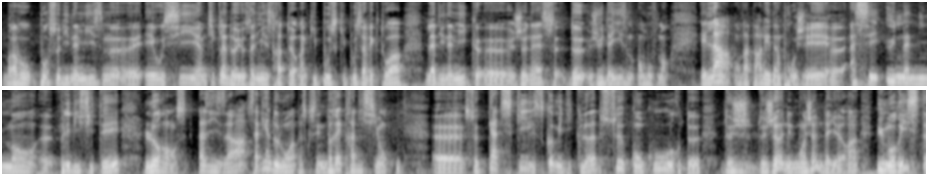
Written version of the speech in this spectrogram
Bravo pour ce dynamisme euh, et aussi un petit clin d'œil aux administrateurs hein, qui poussent, qui poussent avec toi la dynamique euh, jeunesse de judaïsme en mouvement. Et là, on va parler d'un projet euh, assez unanimement plébiscité. Laurence Aziza, ça vient de loin parce que c'est une vraie tradition. Ce Cat Skills Comedy Club, ce concours de, de, je- de jeunes et de moins jeunes d'ailleurs, hein, humoristes,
